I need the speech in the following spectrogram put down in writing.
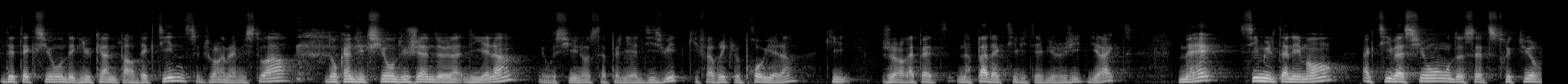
détection des glucanes par dectine, c'est toujours la même histoire. Donc induction du gène de l'IL1, mais aussi une autre s'appelle IL18, qui fabrique le pro-IL1, qui, je le répète, n'a pas d'activité biologique directe, mais simultanément activation de cette structure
